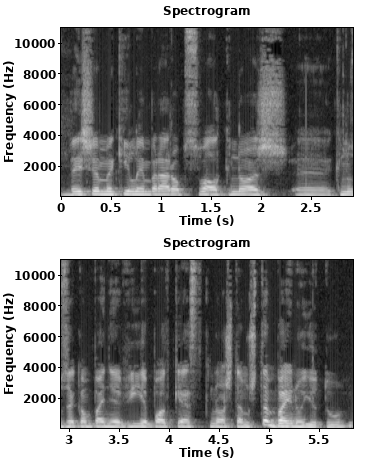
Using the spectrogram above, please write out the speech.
Deixa-me aqui lembrar ao pessoal que nós, uh, que nos acompanha via podcast, que nós estamos também no YouTube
